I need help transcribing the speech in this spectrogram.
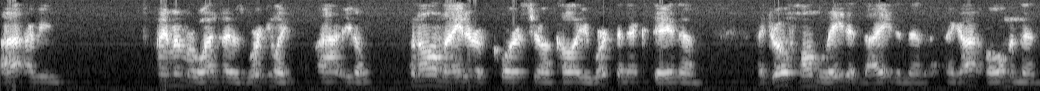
Uh, I mean, I remember once I was working like uh, you know an all nighter. Of course, you're on call. You work the next day, and then I drove home late at night, and then I got home, and then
